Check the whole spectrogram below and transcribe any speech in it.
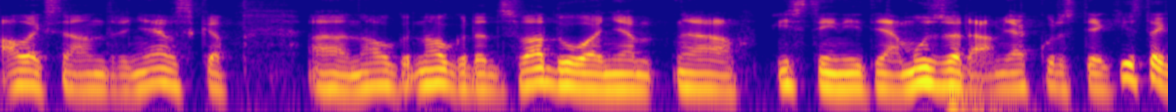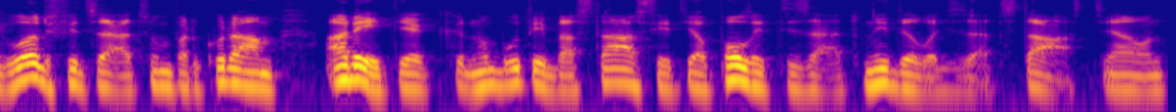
Aleksandra Ņevska, uh, Novgorodas vadoņa uh, izcīnītajām uzvarām, ja, kuras tiek izteikti glorificētas un par kurām arī tiek nu, būtībā stāstīt jau politizēti un ideoloģizēti stāsti. Ja, un,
